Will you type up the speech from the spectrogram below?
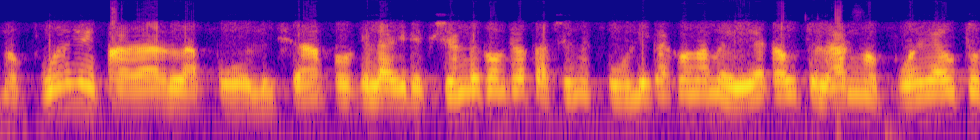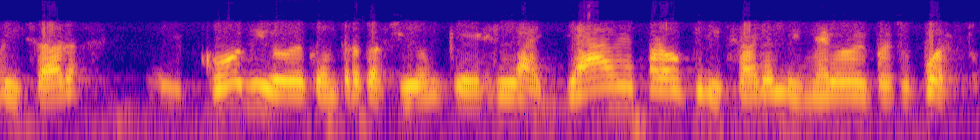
no puede pagar la póliza porque la Dirección de Contrataciones Públicas con la medida cautelar no puede autorizar el código de contratación que es la llave para utilizar el dinero del presupuesto.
